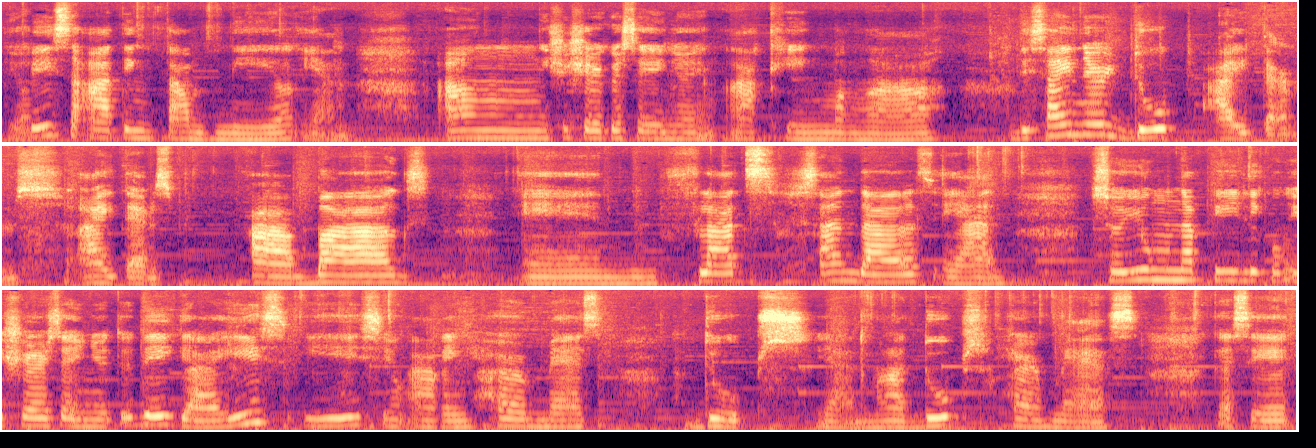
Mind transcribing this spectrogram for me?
yun. Based sa ating thumbnail, yan. Ang i-share ko sa inyo yung aking mga designer dupe items. Items, uh, bags, and flats, sandals, ayan. So, yung napili kong i-share sa inyo today, guys, is yung aking Hermes dupes. Yan, mga dupes Hermes. Kasi,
